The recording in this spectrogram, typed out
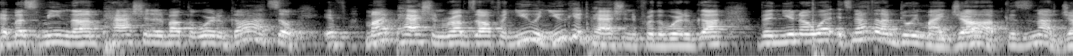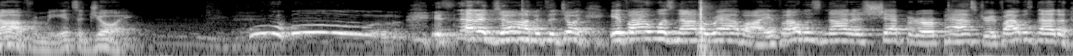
It must mean that I'm passionate about the Word of God. So if my passion rubs off on you and you get passionate for the Word of God, then you know what? It's not that I'm doing my job, because it's not a job for me, it's a joy. It's not a job, it's a joy. If I was not a rabbi, if I was not a shepherd or a pastor, if I was not a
